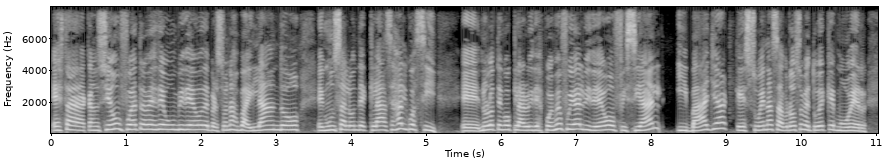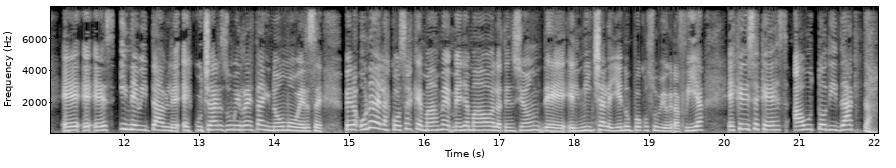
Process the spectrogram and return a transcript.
esta canción fue a través de un video de personas bailando en un salón de clases, algo así. Eh, no lo tengo claro. Y después me fui al video oficial y vaya que suena sabroso, me tuve que mover. Eh, eh, es inevitable escuchar Zoom y Resta y no moverse. Pero una de las cosas que más me, me ha llamado la atención de El Micha, leyendo un poco su biografía, es que dice que es autodidacta.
